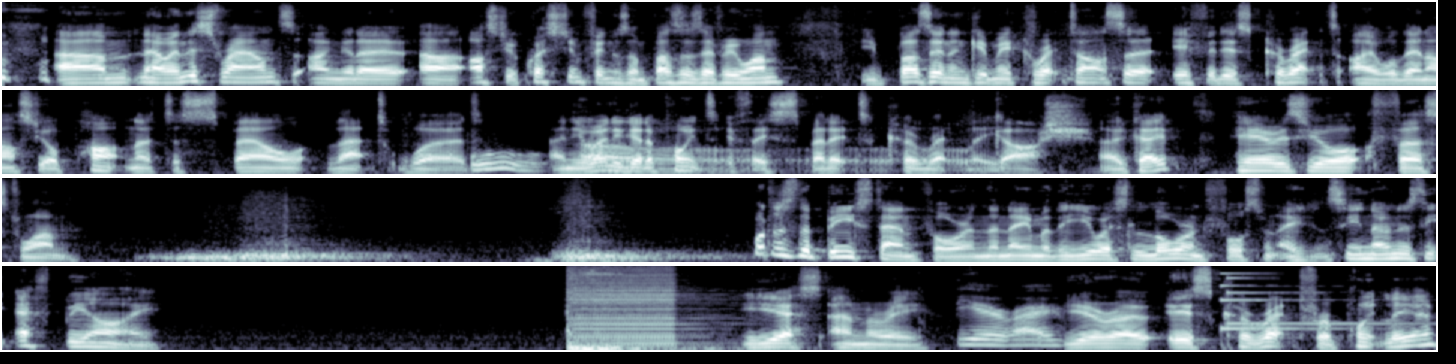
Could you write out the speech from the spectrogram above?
um, now, in this round, I'm going to uh, ask you a question. Fingers on buzzers, everyone. You buzz in and give me a correct answer. If it is correct, I will then ask your partner to spell that word. And you only get a point if they spell it correctly. Gosh. Okay, here is your first one. What does the B stand for in the name of the US law enforcement agency known as the FBI? Yes, Anne Marie. Bureau. Bureau is correct for a point, Leo.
